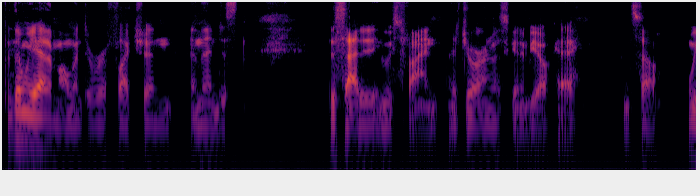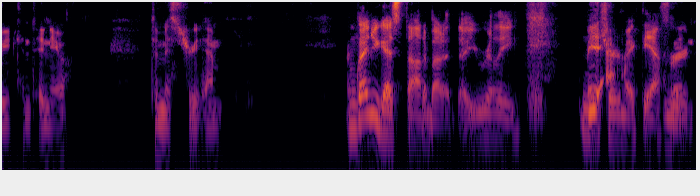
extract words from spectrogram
but then we had a moment of reflection and then just decided he was fine, that Jordan was going to be okay. And so we continue to mistreat him. I'm glad you guys thought about it though. You really made Yeah. sure to make the I effort. mean,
